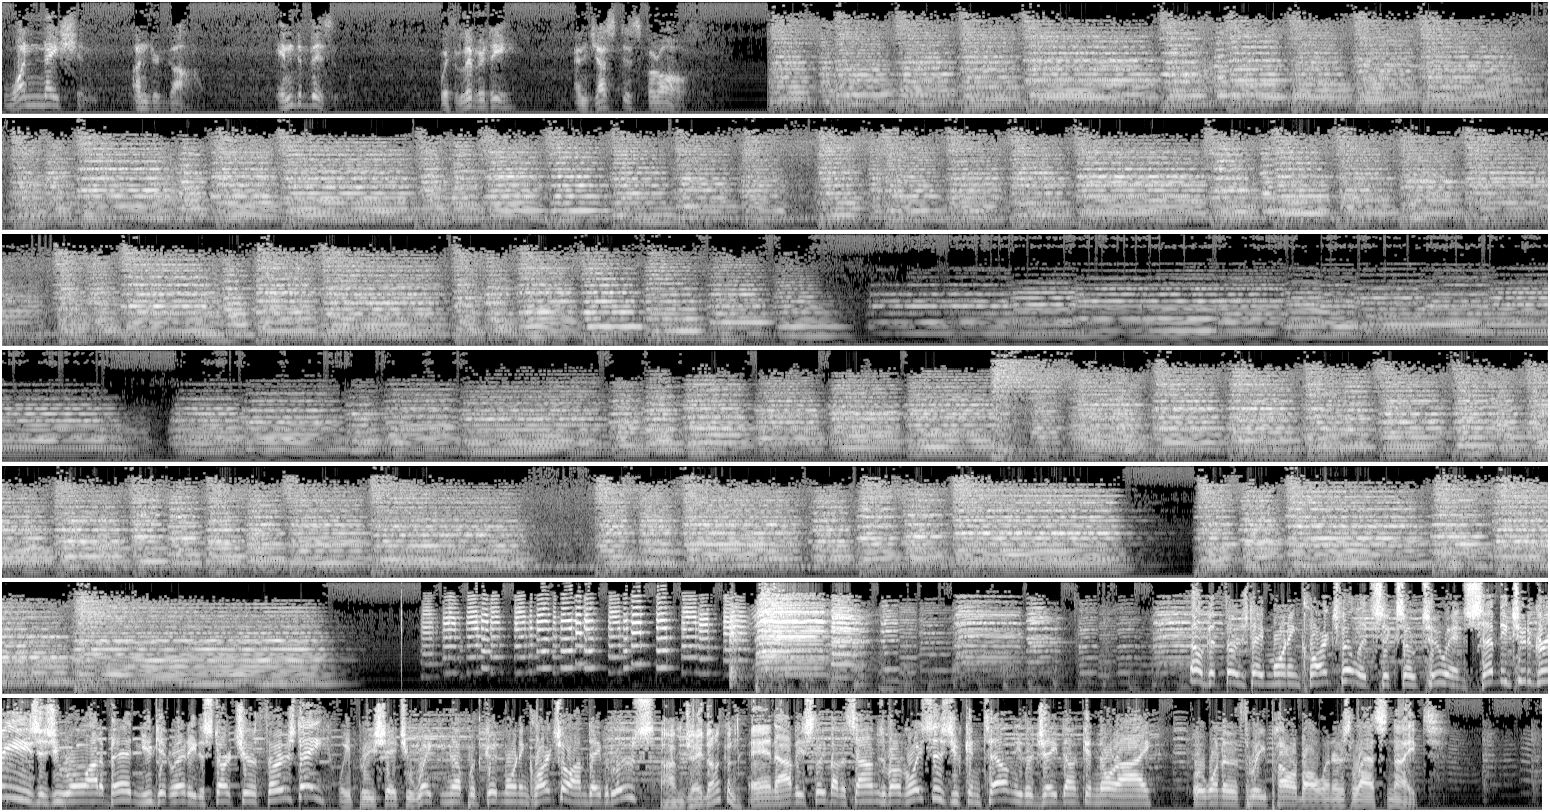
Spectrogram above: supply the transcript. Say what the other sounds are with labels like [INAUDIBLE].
one nation under God, indivisible, with liberty and justice for all. Thursday morning, Clarksville. It's 6.02 and 72 degrees as you roll out of bed and you get ready to start your Thursday. We appreciate you waking up with Good Morning Clarksville. I'm David Luce. I'm Jay Duncan. And obviously, by the sounds of our voices, you can tell neither Jay Duncan nor I were one of the three Powerball winners last night.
